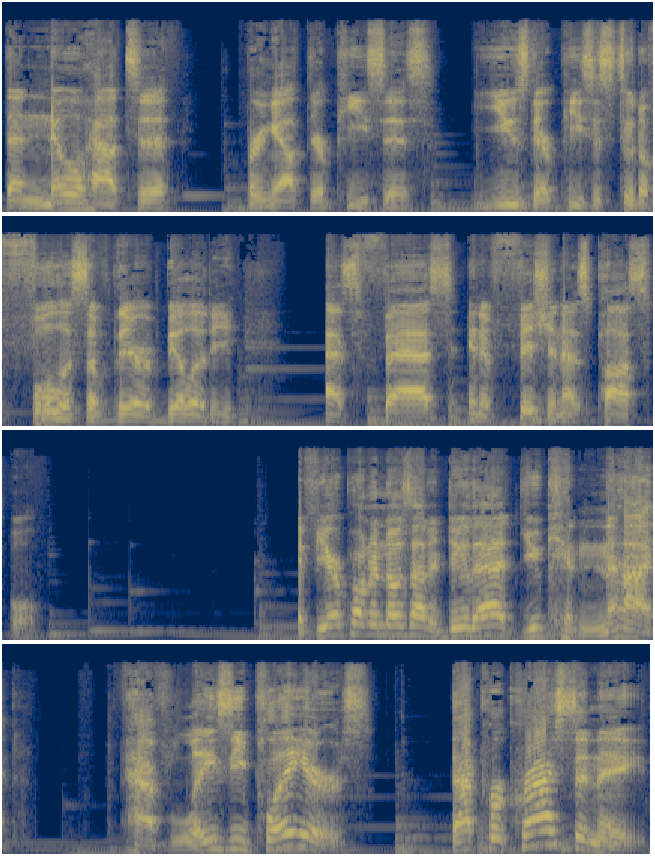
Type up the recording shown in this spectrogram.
that know how to bring out their pieces, use their pieces to the fullest of their ability, as fast and efficient as possible. If your opponent knows how to do that, you cannot have lazy players that procrastinate.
